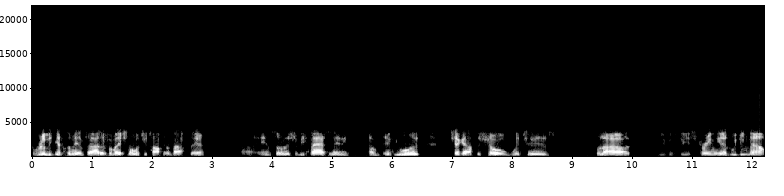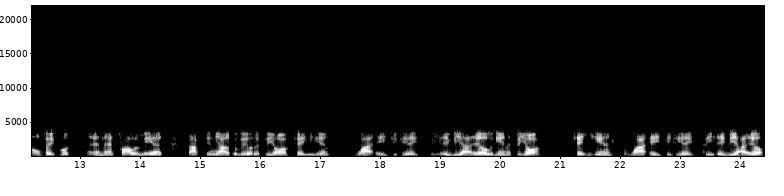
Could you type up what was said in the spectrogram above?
really get some inside information on what you're talking about there. Uh, and so this should be fascinating. Um, if you would check out the show, which is live. You can see it streaming as we do now on Facebook, and that's following me at Dr. Kenyatta Cavil. That's D R K E N Y A T T A C A V I L. Again, it's D R K E N Y A T T A C A V I L.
